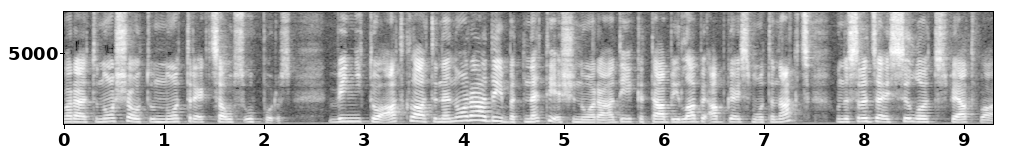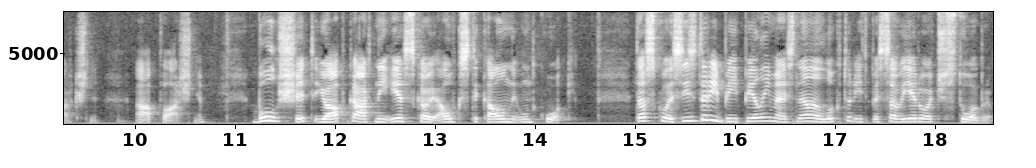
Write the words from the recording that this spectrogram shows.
varētu nošaut un notriekt savus upurus. Viņi to atklāti nenorādīja, bet netieši norādīja, ka tā bija labi apgaismota nakts, un es redzēju siluetus pie atvārkšņa. apvāršņa. Bullshit, jo apkārtnī ieskauja augsti kalni un koki. Tas, ko es izdarīju, bija pielīmējis nelielu lukturīti pie sava ieroča stobra.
